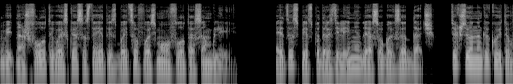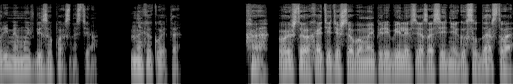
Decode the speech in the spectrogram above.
ведь наш флот и войска состоят из бойцов 8-го флота Ассамблеи. Это спецподразделение для особых задач, так что на какое-то время мы в безопасности. На какое-то. «Ха, вы что, хотите, чтобы мы перебили все соседние государства?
